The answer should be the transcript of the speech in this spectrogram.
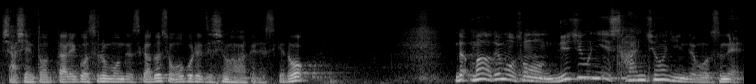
写真撮ったりこうするもんですがどうしても遅れてしまうわけですけど。まあでもその20人30人でもですね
